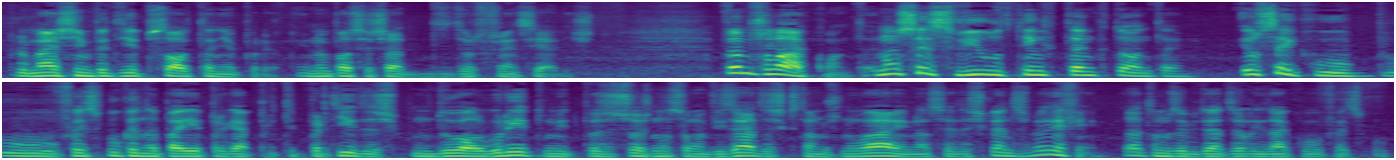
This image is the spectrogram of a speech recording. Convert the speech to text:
por mais simpatia pessoal que tenha por ele. E não posso deixar de referenciar isto. Vamos lá à conta. Não sei se viu o think tank de ontem. Eu sei que o, o Facebook anda para aí a pregar partidas, que mudou o algoritmo e depois as pessoas não são avisadas que estamos no ar e não sei das quantas, mas enfim, já estamos habituados a lidar com o Facebook.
